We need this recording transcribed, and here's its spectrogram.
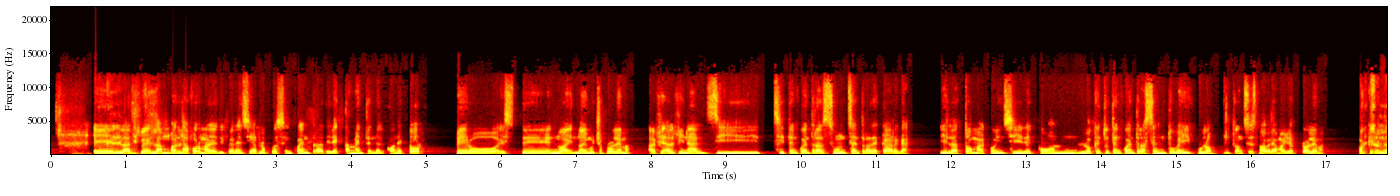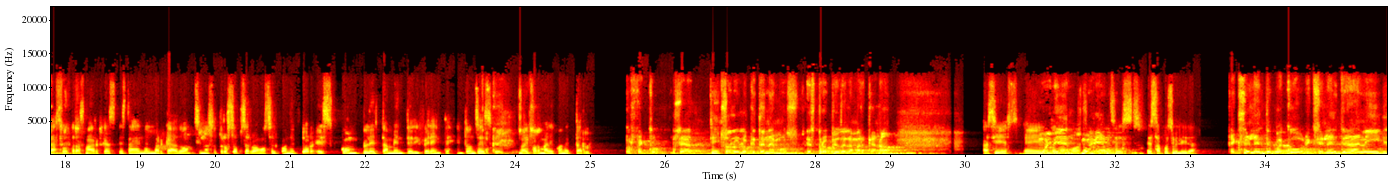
Eh, la, la, la, forma de diferenciarlo pues se encuentra directamente en el conector, pero este, no, hay, no hay mucho problema. Al, al final, si si te encuentras un centro de carga y la toma coincide con lo que tú te encuentras en tu vehículo, entonces no habría mayor problema. Porque las otras marcas que están en el mercado, si nosotros observamos el conector, es completamente diferente. Entonces no hay forma de conectarlo. Perfecto. O sea, solo lo que tenemos es propio de la marca, ¿no? Así es. Eh, muy bien, muy bien. Esa posibilidad. Excelente, Paco. Excelente, Dani.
